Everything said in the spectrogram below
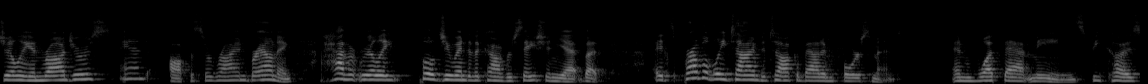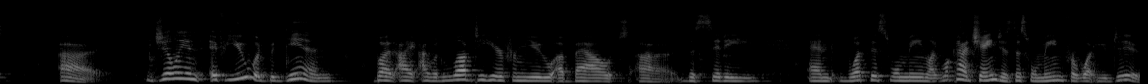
Jillian Rogers, and Officer Ryan Browning. I haven't really pulled you into the conversation yet, but it's probably time to talk about enforcement and what that means because, uh, Jillian, if you would begin, but I, I would love to hear from you about uh, the city and what this will mean, like what kind of changes this will mean for what you do.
